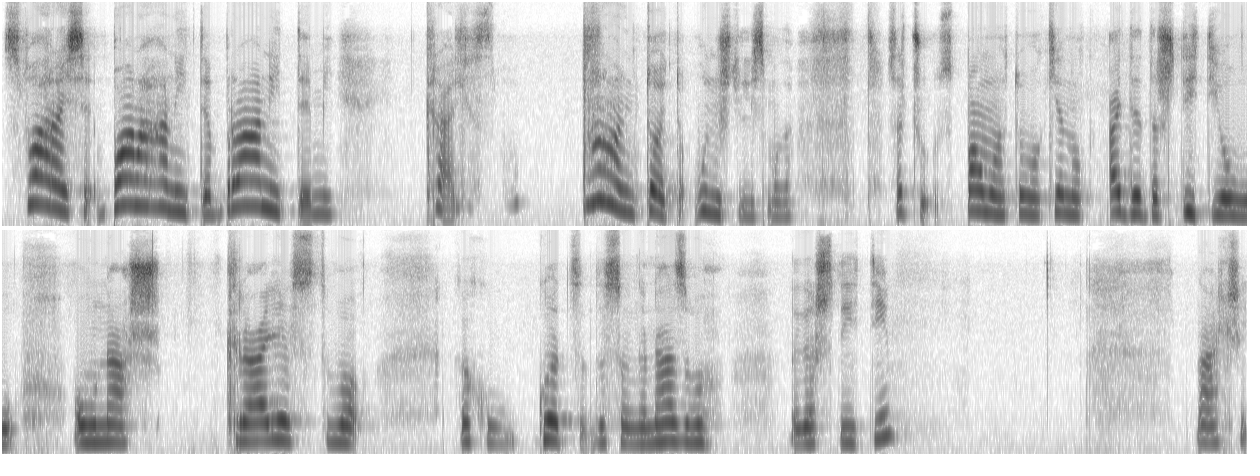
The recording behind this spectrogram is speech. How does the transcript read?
Stvaraj se, branite, branite mi. Kraljevstvo, brani, to je to, uništili smo ga. Sad ću spamat ovog jednog, ajde da štiti ovu, ovu naš kraljevstvo kako god da sam ga nazvao, da ga štiti. Znači,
